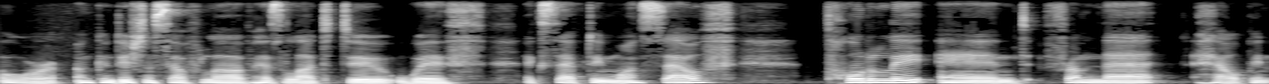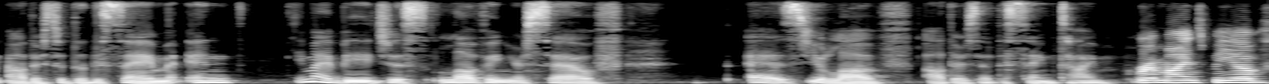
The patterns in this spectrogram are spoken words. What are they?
or unconditional self love has a lot to do with accepting oneself totally and from that helping others to do the same. And it might be just loving yourself as you love others at the same time. Reminds me of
